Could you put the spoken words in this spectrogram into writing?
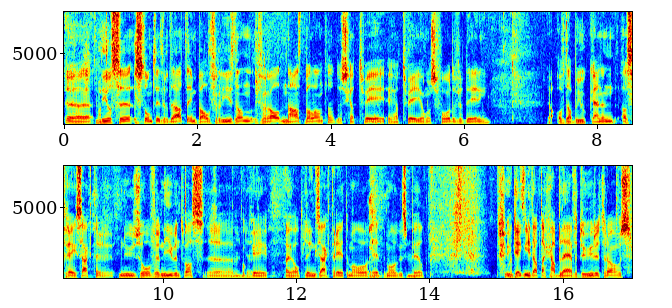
Eh Nielsen stond inderdaad in balverlies dan, vooral naast Balanta. Dus gaat twee, hij gaat twee jongens voor de verdediging. Ja, of dat Buchanan als rechtsachter nu zo vernieuwend was. Uh, Oké, okay. Ah op linksachter heeft hem al, heeft hem al gespeeld. Ik denk niet dat dat gaat blijven duren trouwens.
